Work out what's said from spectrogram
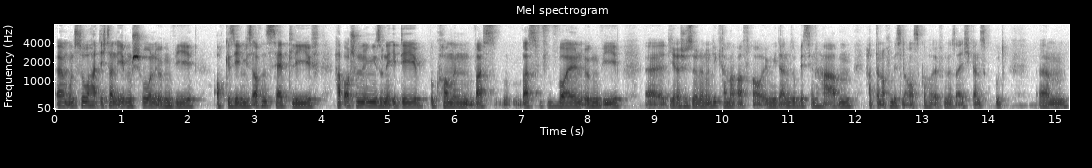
Ähm, und so hatte ich dann eben schon irgendwie auch gesehen, wie es auf dem Set lief, habe auch schon irgendwie so eine Idee bekommen, was, was wollen irgendwie äh, die Regisseurin und die Kamerafrau irgendwie dann so ein bisschen haben, habe dann auch ein bisschen ausgeholfen, das ist eigentlich ganz gut, ähm,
